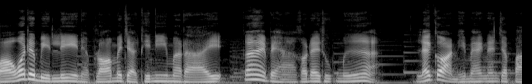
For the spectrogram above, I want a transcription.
บอกว่าถ้าบิลลี่เนี่ยพร้อมไปจากที่นี่เมื่อไรก็ให้ไปหาเขาได้ทุกเมื่อ และก่อนที่แม็กนั้นจะไป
